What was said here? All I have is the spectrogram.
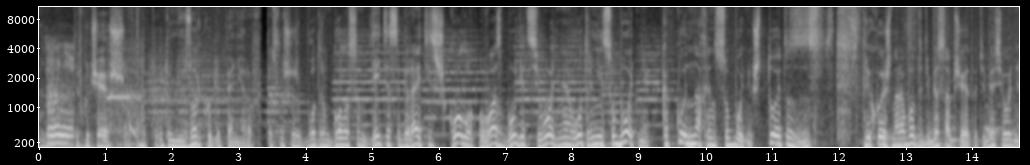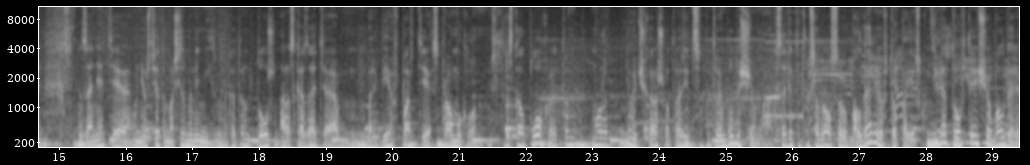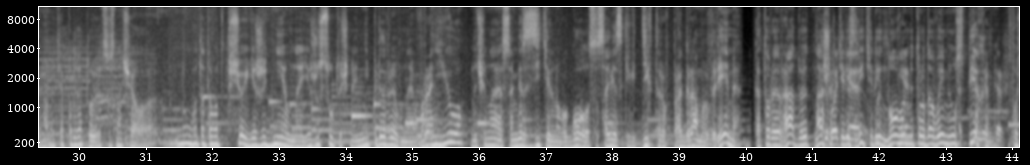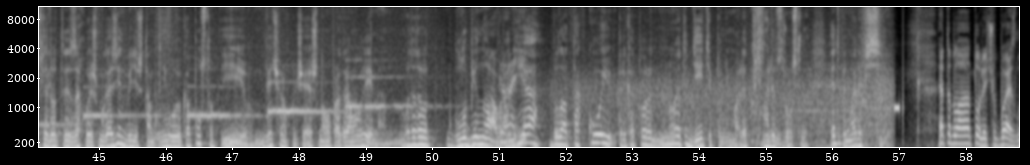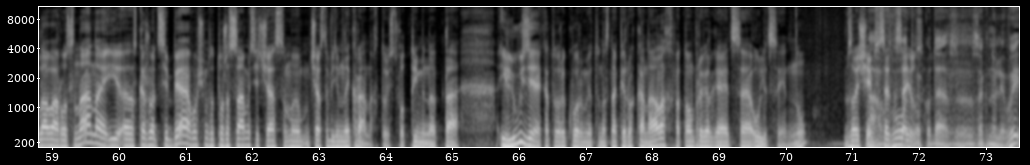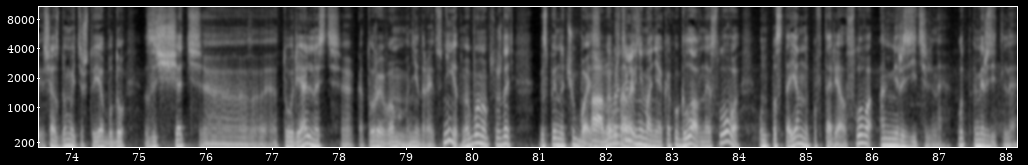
Ты включаешь вот утреннюю зорьку для пионеров, ты слышишь бодрым голосом «Дети, собирайтесь в школу, у вас будет сегодня утренний субботник». Какой нахрен субботник? Что это за приходишь на работу, тебе сообщают, у тебя сегодня занятие университета марксизма-ленизма, на котором ты должен рассказать о борьбе в партии с правым уклоном. Если ты рассказал плохо, это может не очень хорошо отразиться на твоем будущем. А, кстати, ты там собрался в Болгарию в ту поездку. Не готов ты еще Болгарии, надо тебе подготовиться сначала ну, вот это вот все ежедневное, ежесуточное, непрерывное вранье, начиная с омерзительного голоса советских дикторов программы «Время», которые радуют наших Сегодня телезрителей новыми трудовыми успехами. После этого ты заходишь в магазин, видишь там гнилую капусту и вечером включаешь новую программу «Время». Вот эта вот глубина вранья была такой, при которой, ну, это дети понимали, это понимали взрослые, это понимали все. Это был Анатолий Чубайс, глава Роснана. И э, скажу от себя, в общем-то, то же самое сейчас мы часто видим на экранах. То есть вот именно та иллюзия, которую кормят у нас на первых каналах, потом опровергается улицей. Ну, Возвращаемся а, в Советский вот Союз. вы куда загнули. Вы сейчас думаете, что я буду защищать э, ту реальность, э, которая вам не нравится. Нет, мы будем обсуждать господина Чубайса. А, Вы ну, обратили давайте. внимание, какое главное слово он постоянно повторял? Слово «омерзительное». Вот «омерзительное».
